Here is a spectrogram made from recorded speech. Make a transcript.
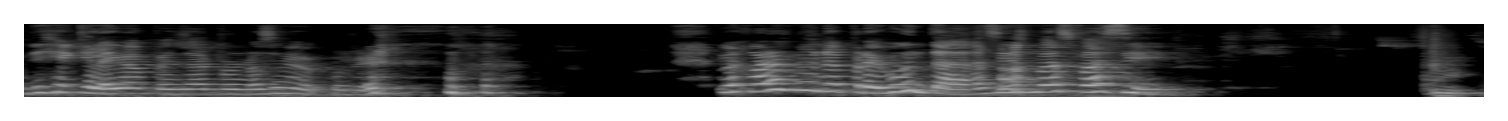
Dije que la iba a pensar, pero no se me ocurrió. Mejor hazme una pregunta, así es más fácil. Mm.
